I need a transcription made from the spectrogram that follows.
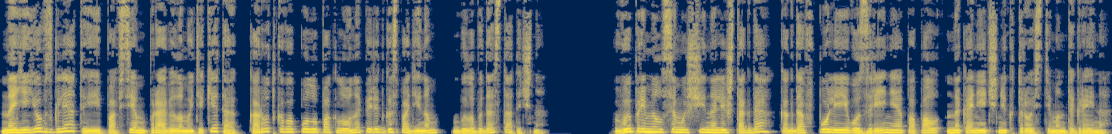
На ее взгляд и по всем правилам этикета короткого полупоклона перед господином было бы достаточно. Выпрямился мужчина лишь тогда, когда в поле его зрения попал наконечник трости Монтегрейна.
